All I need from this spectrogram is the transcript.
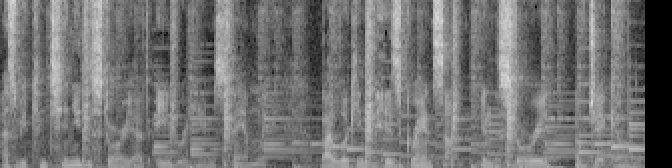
as we continue the story of Abraham's family by looking at his grandson in the story of Jacob.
